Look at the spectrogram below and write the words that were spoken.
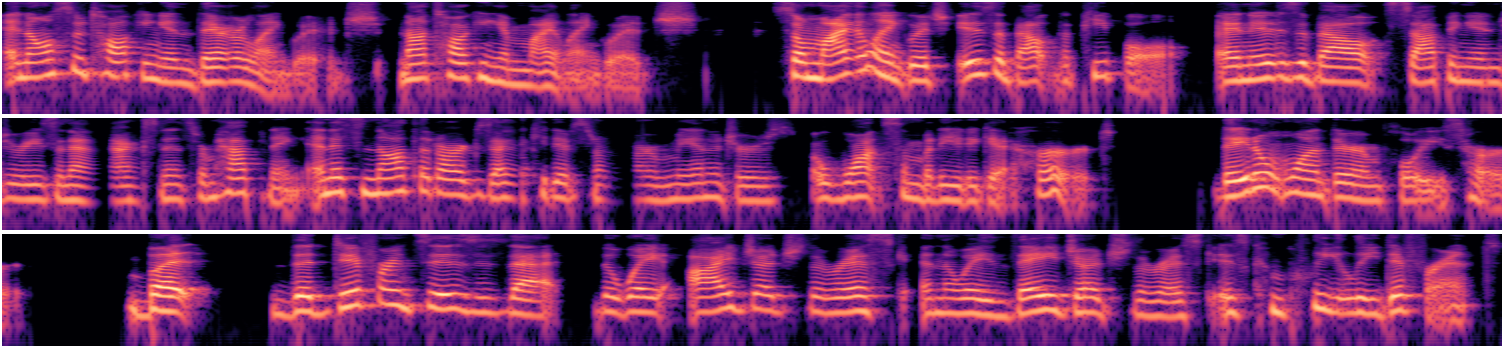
and also talking in their language, not talking in my language. So my language is about the people and it is about stopping injuries and accidents from happening. And it's not that our executives and our managers want somebody to get hurt. They don't want their employees hurt. But the difference is is that the way I judge the risk and the way they judge the risk is completely different.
